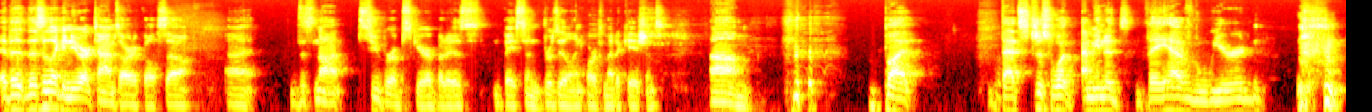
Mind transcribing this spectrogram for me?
This is like a New York Times article, so uh, this is not super obscure, but it is based on Brazilian horse medications. Um, but that's just what I mean. It's they have weird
